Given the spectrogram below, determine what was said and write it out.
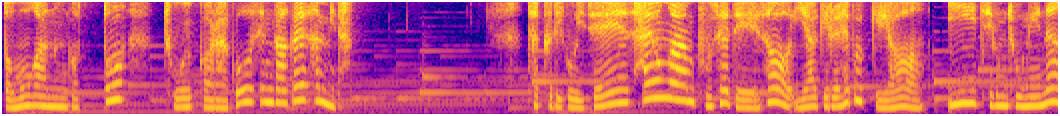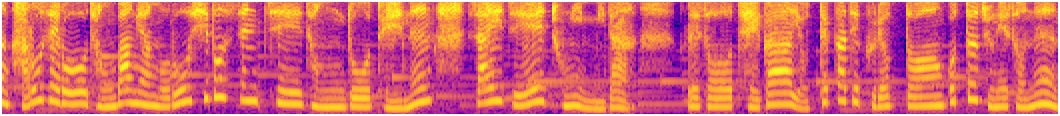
넘어가는 것도 좋을 거라고 생각을 합니다. 자, 그리고 이제 사용한 붓에 대해서 이야기를 해볼게요. 이 지금 종이는 가로, 세로 정방향으로 15cm 정도 되는 사이즈의 종이입니다. 그래서 제가 여태까지 그렸던 꽃들 중에서는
